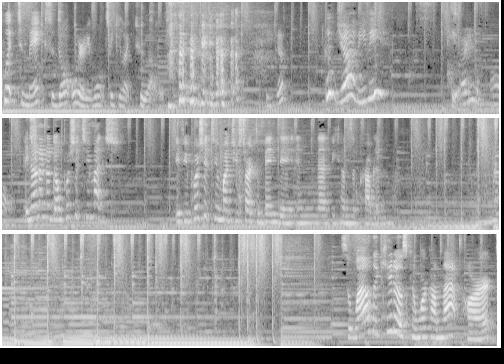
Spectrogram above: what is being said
Quick to make, so don't worry. It won't take you like two hours. There you go. Good job, Evie. It's starting to fall. no, no, no, don't push it too much. If you push it too much, you start to bend it, and that becomes a problem. So while the kiddos can work on that part,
